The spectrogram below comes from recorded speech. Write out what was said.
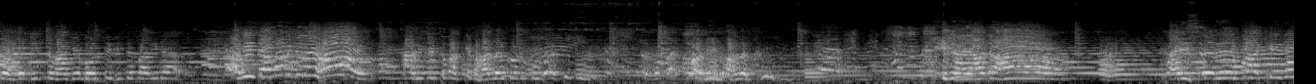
কোনোদিন তোমাকে বলতে দিতে পারি না আমি যেমন করে হোক আমি যে তোমাকে ভালো করবো পাখিনি আমি ভালো করবো কি না আদা कैसे रे पाकिनी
